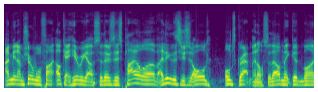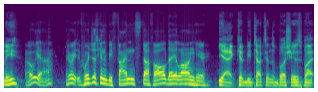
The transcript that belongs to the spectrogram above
I mean, I'm sure we'll find. Okay, here we go. So there's this pile of. I think this is just old, old scrap metal. So that'll make good money. Oh yeah. Here we, we're just gonna be finding stuff all day long here. Yeah, it could be tucked in the bushes, but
